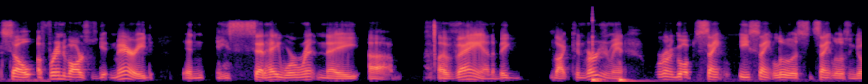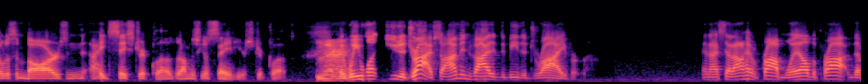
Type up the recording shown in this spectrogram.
so a friend of ours was getting married and he said, "Hey, we're renting a uh, a van, a big like conversion van. We're going to go up to Saint East St. Louis, St. Louis, and go to some bars. And I hate to say strip clubs, but I'm just going to say it here: strip clubs. Right. And we want you to drive. So I'm invited to be the driver. And I said, I don't have a problem. Well, the pro the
